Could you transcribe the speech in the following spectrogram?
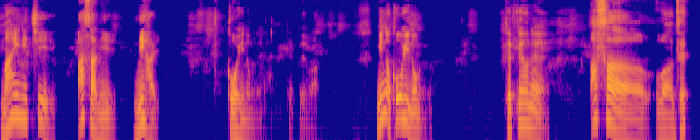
毎日朝に2杯コーヒー飲むね、てっぺいは。みんなコーヒー飲む？てっぺいはね、朝は絶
